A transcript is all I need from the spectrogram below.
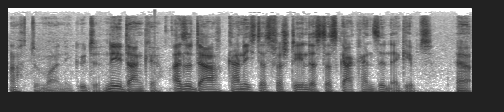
Ach du meine Güte. Nee, danke. Also da kann ich das verstehen, dass das gar keinen Sinn ergibt. Ja.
